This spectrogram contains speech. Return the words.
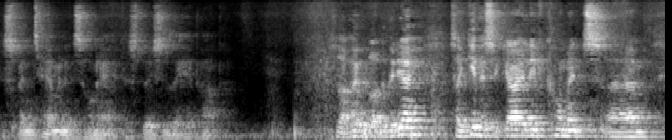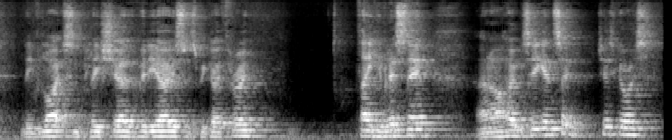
Just spend 10 minutes on it, just loosens the hip up. So I hope you like the video. So give us a go, leave comments, um, leave likes, and please share the videos as we go through. Thank you for listening, and I hope to see you again soon. Cheers, guys.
